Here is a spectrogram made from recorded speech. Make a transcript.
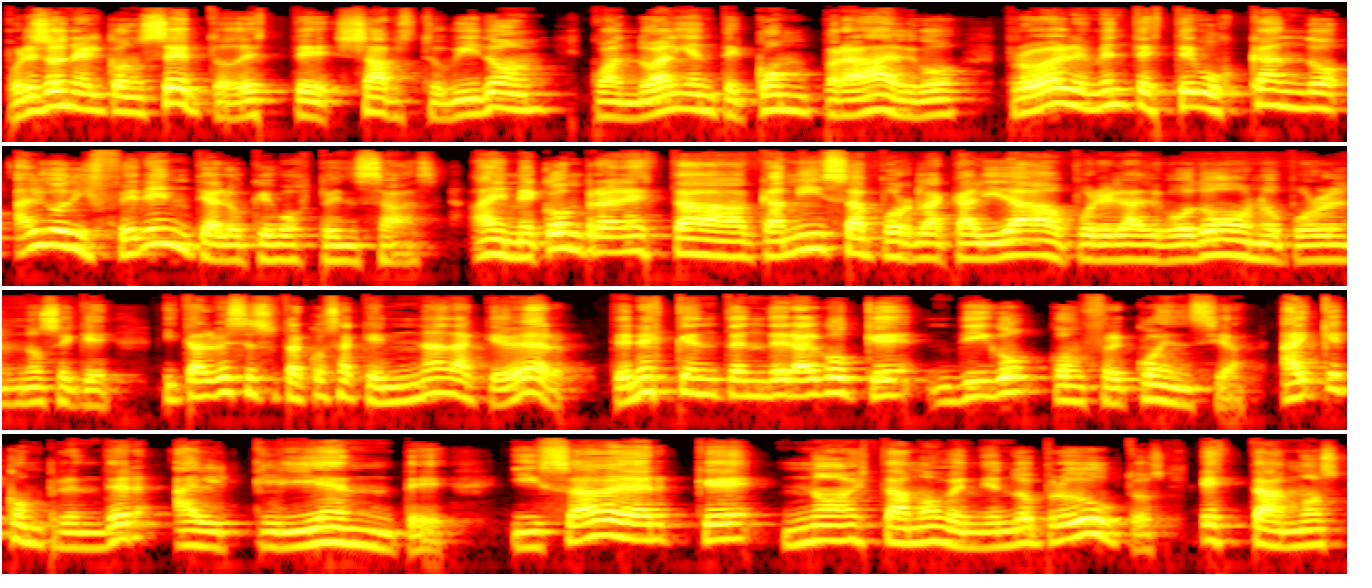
Por eso en el concepto de este jobs to be done, cuando alguien te compra algo, probablemente esté buscando algo diferente a lo que vos pensás. Ay, me compran esta camisa por la calidad o por el algodón o por el no sé qué. Y tal vez es otra cosa que nada que ver. Tenés que entender algo que digo con frecuencia. Hay que comprender al cliente y saber que no estamos vendiendo productos, estamos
